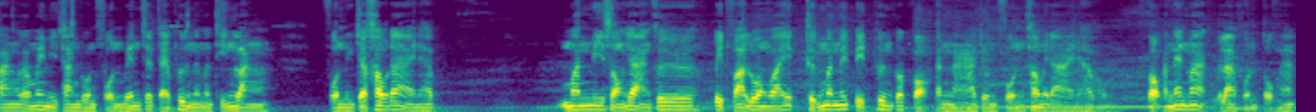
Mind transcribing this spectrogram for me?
รัง แล้วไม่มีทางโดนฝนเว้นแต่แต่ผึ้งนั้นมันทิ้งรัง ฝนถึงจะเข้าได้นะครับ มันมีสองอย่างคือปิดฝาลวงไว้ ถึงมันไม่ปิดผึ้งก็เกาะกันหนาจนฝนเข้าไม่ได้นะครับผมเกาะกันแน่นมากเวลาฝนตกนะ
